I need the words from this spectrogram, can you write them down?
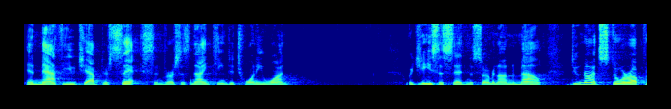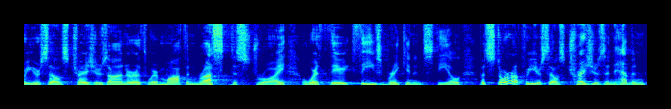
in Matthew chapter 6 and verses 19 to 21 where Jesus said in the Sermon on the Mount, Do not store up for yourselves treasures on earth where moth and rust destroy, or where thieves break in and steal, but store up for yourselves treasures in heaven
